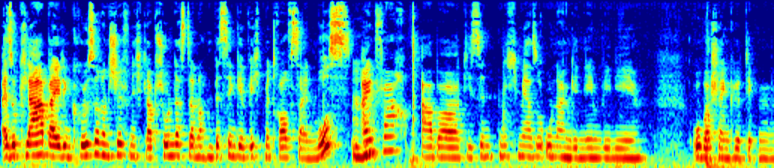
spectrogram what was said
Also klar, bei den größeren Schiffen, ich glaube schon, dass da noch ein bisschen Gewicht mit drauf sein muss, Mhm. einfach. Aber die sind nicht mehr so unangenehm wie die oberschenkeldicken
